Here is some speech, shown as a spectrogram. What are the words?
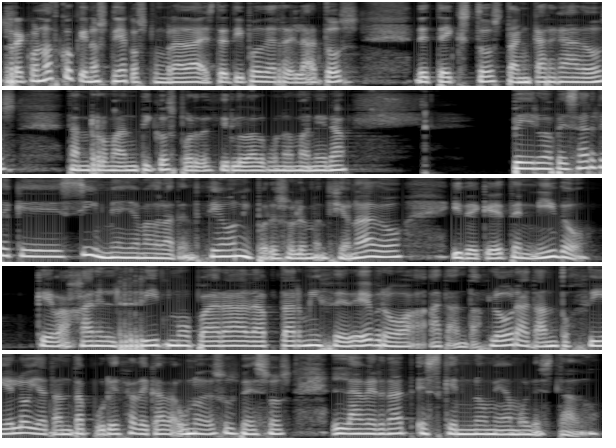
Reconozco que no estoy acostumbrada a este tipo de relatos, de textos tan cargados, tan románticos, por decirlo de alguna manera, pero a pesar de que sí me ha llamado la atención, y por eso lo he mencionado, y de que he tenido que bajar el ritmo para adaptar mi cerebro a, tanta flor, a tanto cielo y a tanta pureza de cada uno de sus besos, la verdad es que no me ha molestado.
